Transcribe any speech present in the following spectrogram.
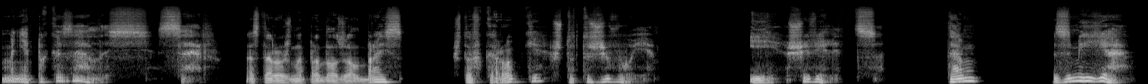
Мне показалось, сэр, — осторожно продолжал Брайс, — что в коробке что-то живое и шевелится. Там змея.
